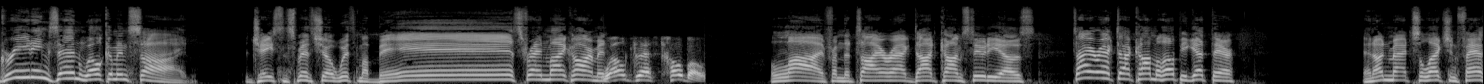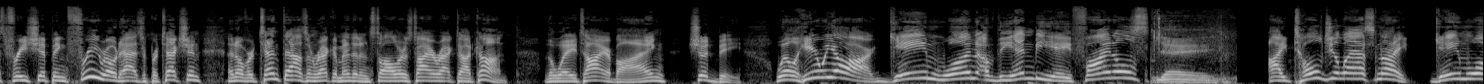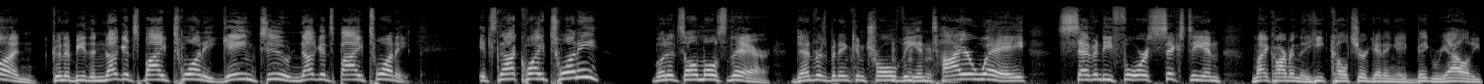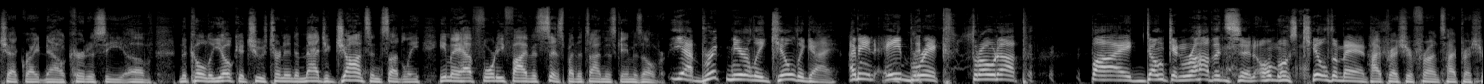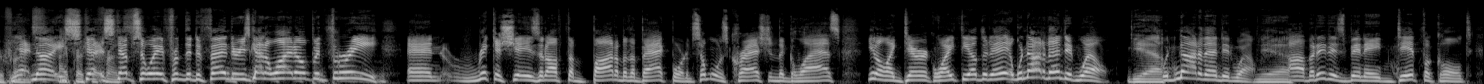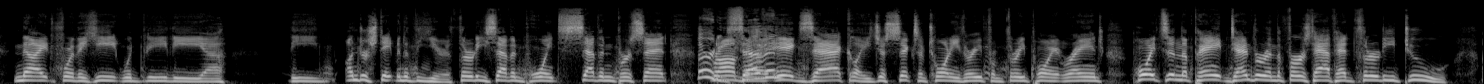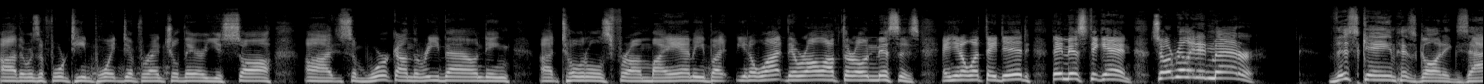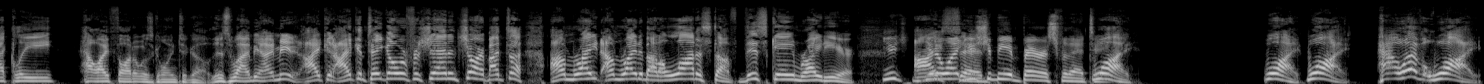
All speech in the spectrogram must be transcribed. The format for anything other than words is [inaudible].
Greetings and welcome inside the Jason Smith Show with my best friend Mike Harmon. Well dressed hobo. Live from the TireRack.com studios. TireRack.com will help you get there. An unmatched selection, fast free shipping, free road hazard protection, and over 10,000 recommended installers. TireRack.com. The way tire buying should be. Well, here we are. Game one of the NBA Finals. Yay. I told you last night Game one, going to be the Nuggets by 20. Game two, Nuggets by 20. It's not quite 20, but it's almost there. Denver's been in control the [laughs] entire way, 74 60. And Mike Harmon, the Heat culture, getting a big reality check right now, courtesy of Nikola Jokic, who's turned into Magic Johnson suddenly. He may have 45 assists by the time this game is over. Yeah, Brick nearly killed a guy. I mean, a [laughs] brick thrown up by Duncan Robinson [laughs] almost killed a man. High pressure fronts, high pressure fronts. Yeah, no, he ste- steps away from the defender. He's got a wide open three and ricochets it off the bottom of the backboard. If someone was crashing the glass, you know, like Derrick White the other day, it would not have ended well. Yeah. Would not have ended well. Yeah. Uh, but it has been a difficult night for the Heat, would be the. Uh, the understatement of the year 37.7% 37 exactly. Just 6 of 23 from three point range. Points in the paint. Denver in the first half had 32 uh, there was a 14 point differential there. You saw uh, some work on the rebounding uh, totals from miami but you know what? They were all off their own misses. And you know what they did? They missed again. So it really didn't matter. This game has gone exactly how I thought it was going to go. This is why I mean I mean it. I can I can take over for Shannon Sharpe. I t- I'm right. I'm right about a lot of stuff. This game right here. You you I know what? Said, you should be embarrassed for that. Team. Why? Why? Why? However, why?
